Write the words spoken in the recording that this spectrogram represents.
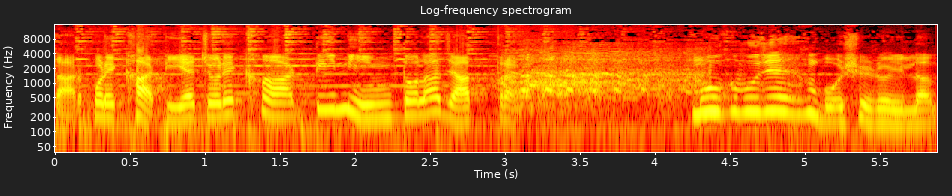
তারপরে খাটিয়া চড়ে খাটি নিমতলা যাত্রা। মুখ বুজে বসে রইলাম।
